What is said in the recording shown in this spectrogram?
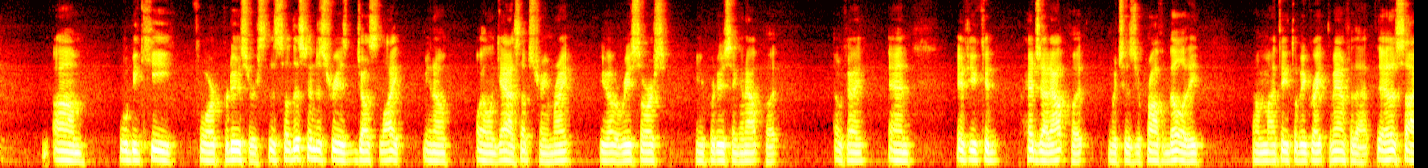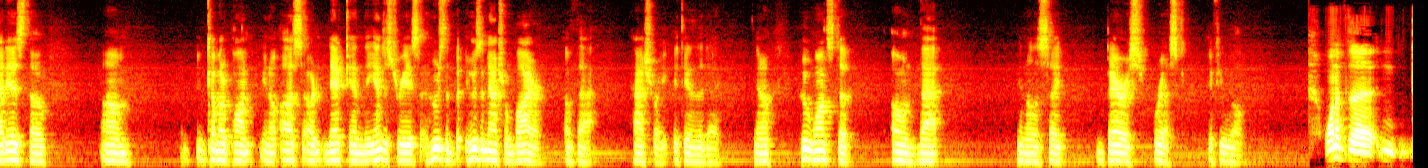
um, will be key for producers. This, so this industry is just like you know oil and gas upstream, right? You have a resource, you're producing an output, okay? And if you could hedge that output, which is your profitability, um, I think there'll be great demand for that. The other side is though, um, coming upon you know us or Nick and the industry is who's the who's the natural buyer of that hash rate at the end of the day. You know, who wants to own that? You know, let's say bearish risk, if you will. One of the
